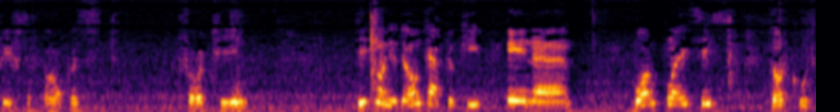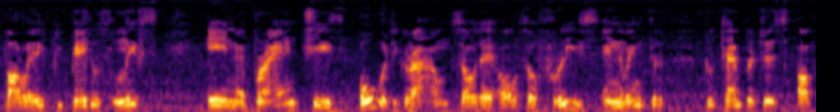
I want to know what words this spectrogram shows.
5th of August 14 this one you don't have to keep in uh, warm places. Dorcus parallelepipedus lives in uh, branches over the ground, so they also freeze in winter to temperatures of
